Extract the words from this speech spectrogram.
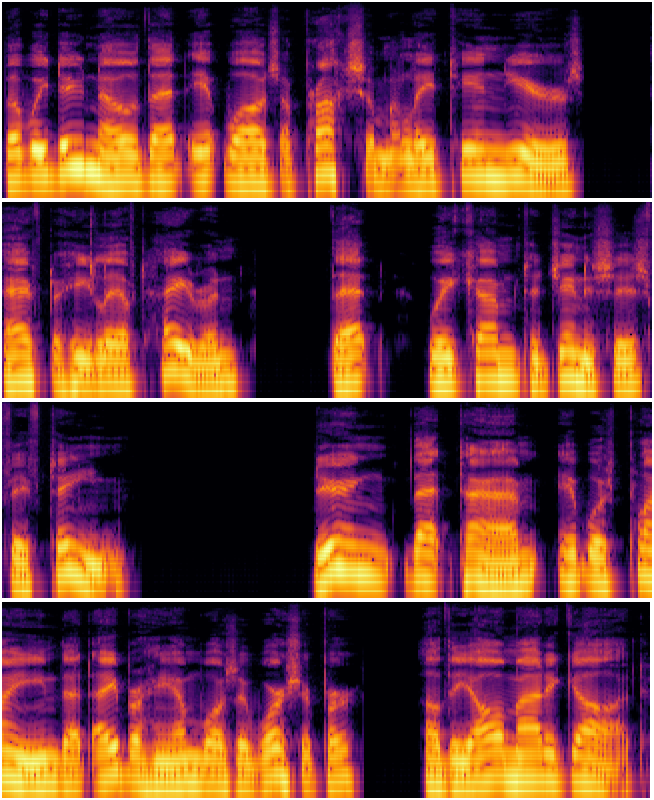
but we do know that it was approximately 10 years after he left Haran that we come to Genesis 15. During that time, it was plain that Abraham was a worshiper of the Almighty God.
